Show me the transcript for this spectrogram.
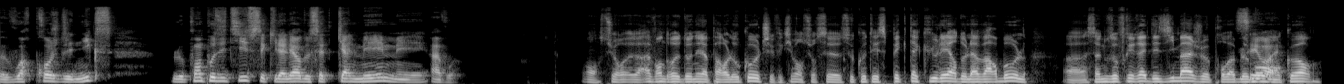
euh, voir proche des Knicks. Le point positif, c'est qu'il a l'air de s'être calmé, mais à voir. Bon, sur, euh, avant de donner la parole au coach, effectivement, sur ce, côté spectaculaire de l'Avar Ball, euh, ça nous offrirait des images probablement encore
